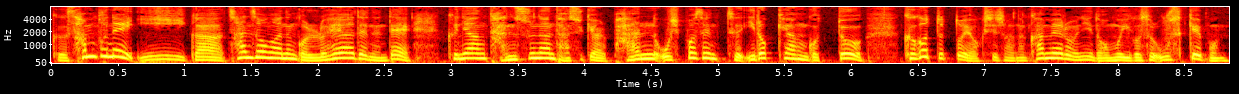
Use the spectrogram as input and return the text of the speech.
그 3분의 2가 찬성하는 걸로 해야 되는데 그냥 단순한 다수결 반 50% 이렇게 한 것도 그것도 또 역시 저는 카메론이 너무 이것을 우습게 본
